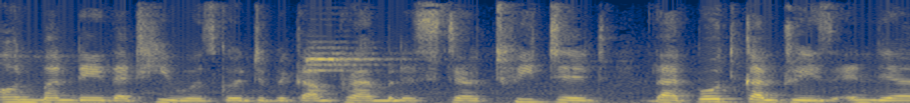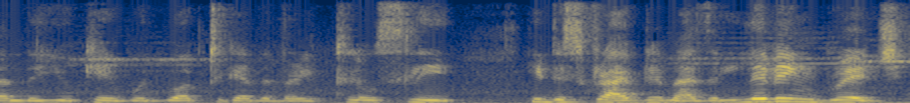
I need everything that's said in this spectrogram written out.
on Monday that he was going to become Prime Minister, tweeted that both countries, India and the UK, would work together very closely. He described him as a living bridge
